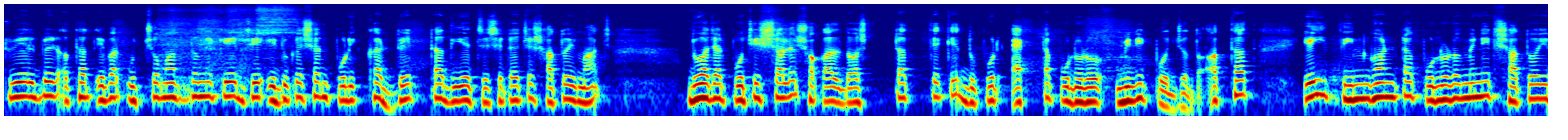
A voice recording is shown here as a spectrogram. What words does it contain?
টুয়েলভের অর্থাৎ এবার উচ্চ মাধ্যমিকের যে এডুকেশন পরীক্ষার ডেটটা দিয়েছে, সেটা হচ্ছে সাতই মার্চ দু হাজার পঁচিশ সালে সকাল দশটা থেকে দুপুর একটা পনেরো মিনিট পর্যন্ত। অর্থাৎ এই তিন ঘণ্টা পনেরো মিনিট সাতই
